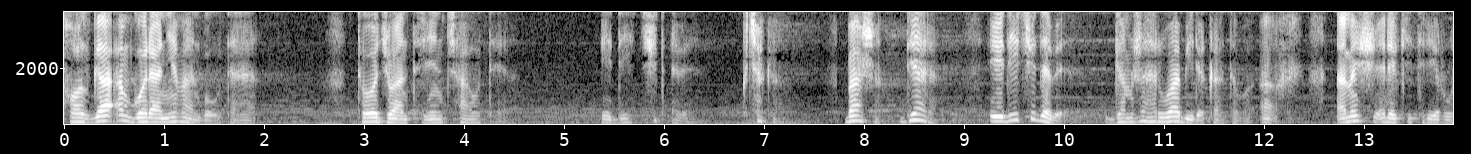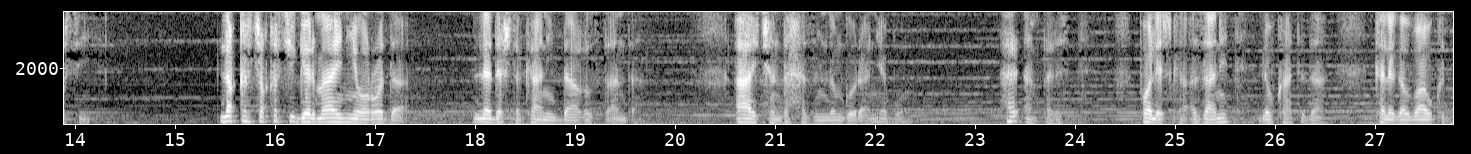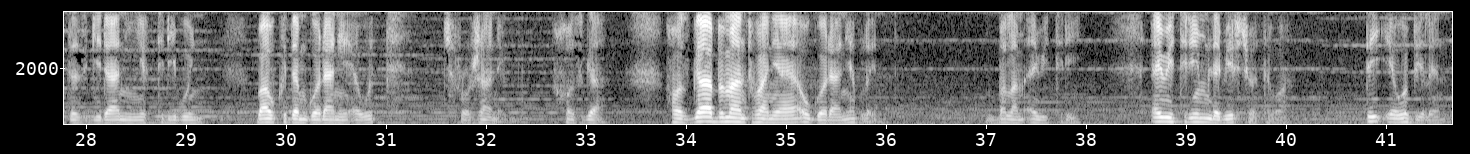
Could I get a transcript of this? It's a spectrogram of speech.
خۆزگا ئەم گۆرانیەمان بۆ وتایە تۆ جوانترین چاوت هەیە ئیدی چیت ئەوێ کچەکان باشە دیارە ئیدی چی دەبێ گەمژە هەروا بیرەکاتەوە ئاخ ئەمە شعرێکی تری ڕووسی لە قرچە قرچی گەرمای نیۆڕۆدا لە دەشتەکانی داغستاندا ئای چەندە حەزم لەم گۆرانیە بووە هەر ئەم پەرست پۆلێچکە، ئەزانیت لەو کاتەدا کە لەگەڵ باوکت دەزگیرانی یەکتری بووین، باوکدەم گۆرانی ئەوت، چ ڕۆژانێک بوو. خۆزگە، خۆزگە بمانتوانیایە ئەو گۆرانیە بڵێین. بەڵام ئەوی تری، ئەوی تریم لەبیر چۆتەوە. دەی ئێوە بیڵێن.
